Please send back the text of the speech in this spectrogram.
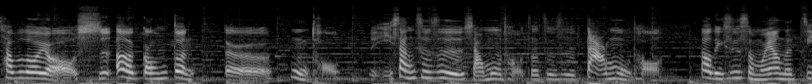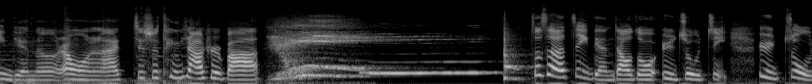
差不多有十二公吨的木头。上次是小木头，这次是大木头，到底是什么样的祭典呢？让我们来继续听下去吧。这次的祭典叫做玉柱祭，玉柱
